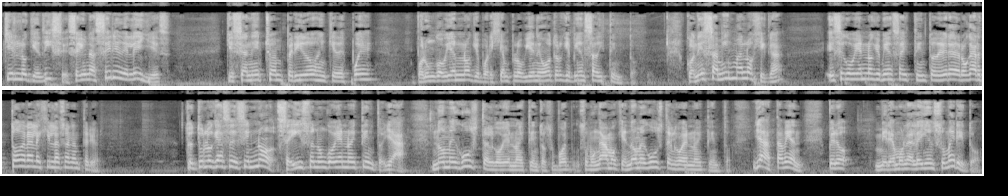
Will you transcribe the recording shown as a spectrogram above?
¿qué es lo que dice? Si hay una serie de leyes que se han hecho en periodos en que después, por un gobierno que, por ejemplo, viene otro que piensa distinto. Con esa misma lógica, ese gobierno que piensa distinto debería derogar toda la legislación anterior. Entonces tú lo que haces es decir, no, se hizo en un gobierno distinto, ya, no me gusta el gobierno distinto, supongamos que no me gusta el gobierno distinto, ya, está bien, pero miremos la ley en su mérito.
